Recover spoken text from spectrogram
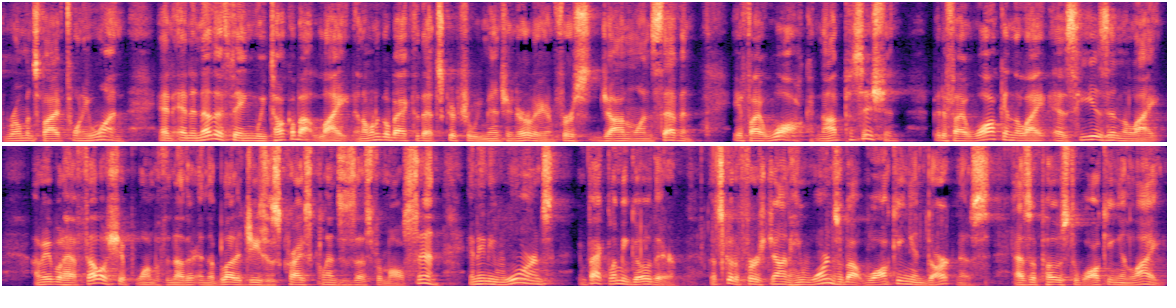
Romans 5.21. And, and another thing, we talk about light, and I want to go back to that scripture we mentioned earlier in 1 John 1 7. If I walk, not position, but if I walk in the light as he is in the light, I'm able to have fellowship one with another, and the blood of Jesus Christ cleanses us from all sin. And then he warns, in fact, let me go there. Let's go to 1 John. He warns about walking in darkness as opposed to walking in light.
